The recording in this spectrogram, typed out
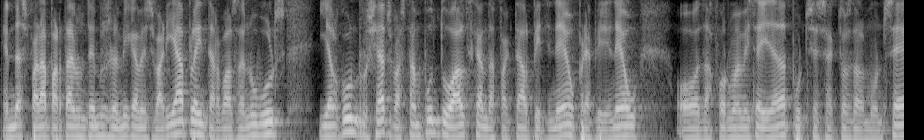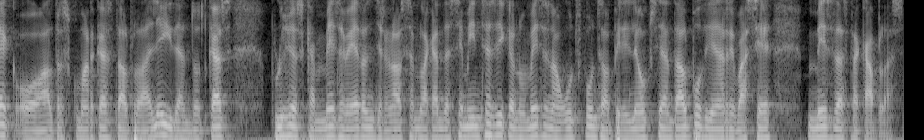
Hem d'esperar, per tant, un temps una mica més variable, intervals de núvols i alguns ruixats bastant puntuals que han d'afectar el Pirineu, Prepirineu o de forma més aïllada potser sectors del Montsec o altres comarques del Pla de Lleida. En tot cas, pluges que més aviat en general sembla que han de ser minces i que només en alguns punts del Pirineu Occidental podrien arribar a ser més destacables.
